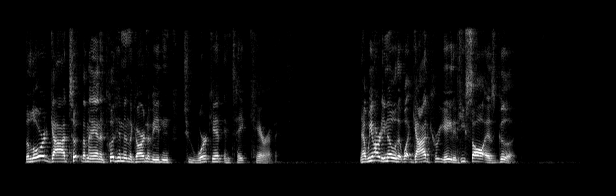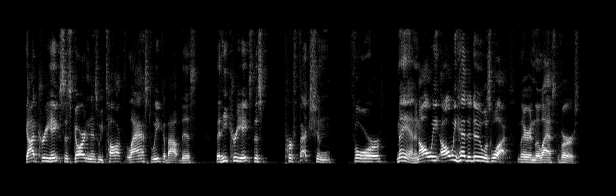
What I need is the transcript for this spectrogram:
The Lord God took the man and put him in the Garden of Eden to work it and take care of it. Now, we already know that what God created, he saw as good. God creates this garden, as we talked last week about this, that he creates this perfection for man. And all we, all we had to do was what? There in the last verse.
